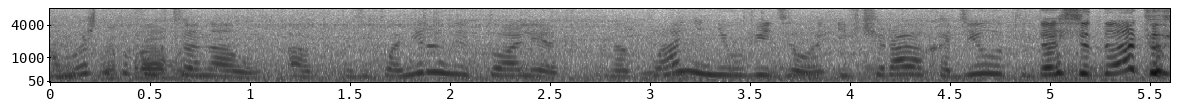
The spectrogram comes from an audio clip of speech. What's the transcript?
А можно Вы по правы. функционалу? А, запланированный туалет на плане не увидела. И вчера ходила туда-сюда, тут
